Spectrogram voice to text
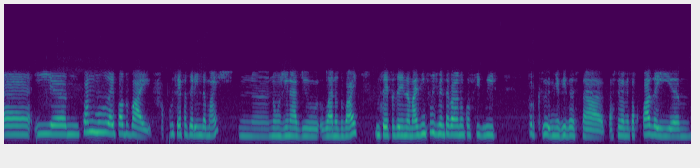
Uh, e um, quando me mudei para o Dubai, comecei a fazer ainda mais, num ginásio lá no Dubai, comecei a fazer ainda mais. Infelizmente agora não consigo ir porque a minha vida está, está extremamente ocupada e, um,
